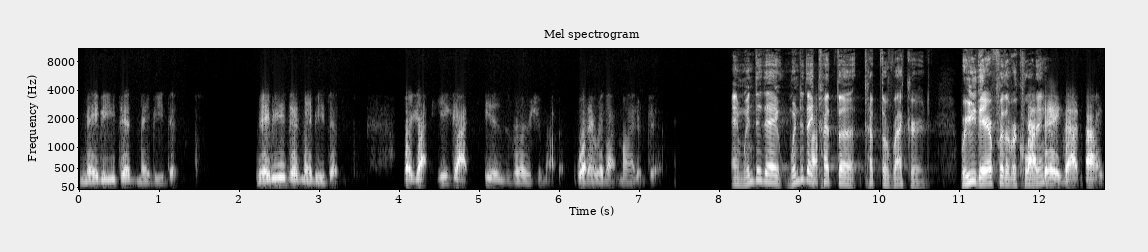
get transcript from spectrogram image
Maybe he did, maybe he didn't. Maybe he did, maybe he didn't. But he got, he got his version of it, whatever that might have been. And when did they when did they uh, cut the cut the record? Were you there for the recording? That day, that night.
